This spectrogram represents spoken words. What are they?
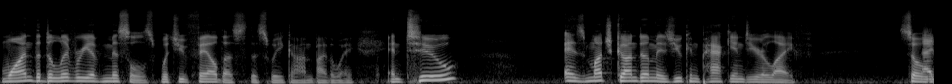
One, the delivery of missiles, which you failed us this week on, by the way. And two, as much Gundam as you can pack into your life. So uh,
